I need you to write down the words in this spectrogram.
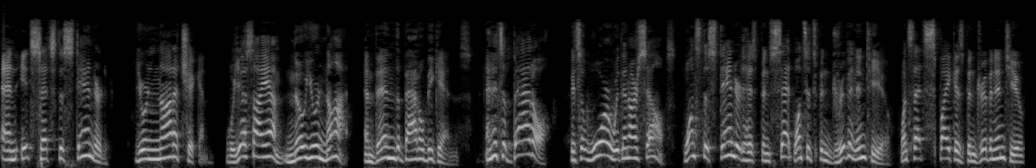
And it sets the standard. You're not a chicken. Well, yes, I am. No, you're not. And then the battle begins. And it's a battle. It's a war within ourselves. Once the standard has been set, once it's been driven into you, once that spike has been driven into you,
